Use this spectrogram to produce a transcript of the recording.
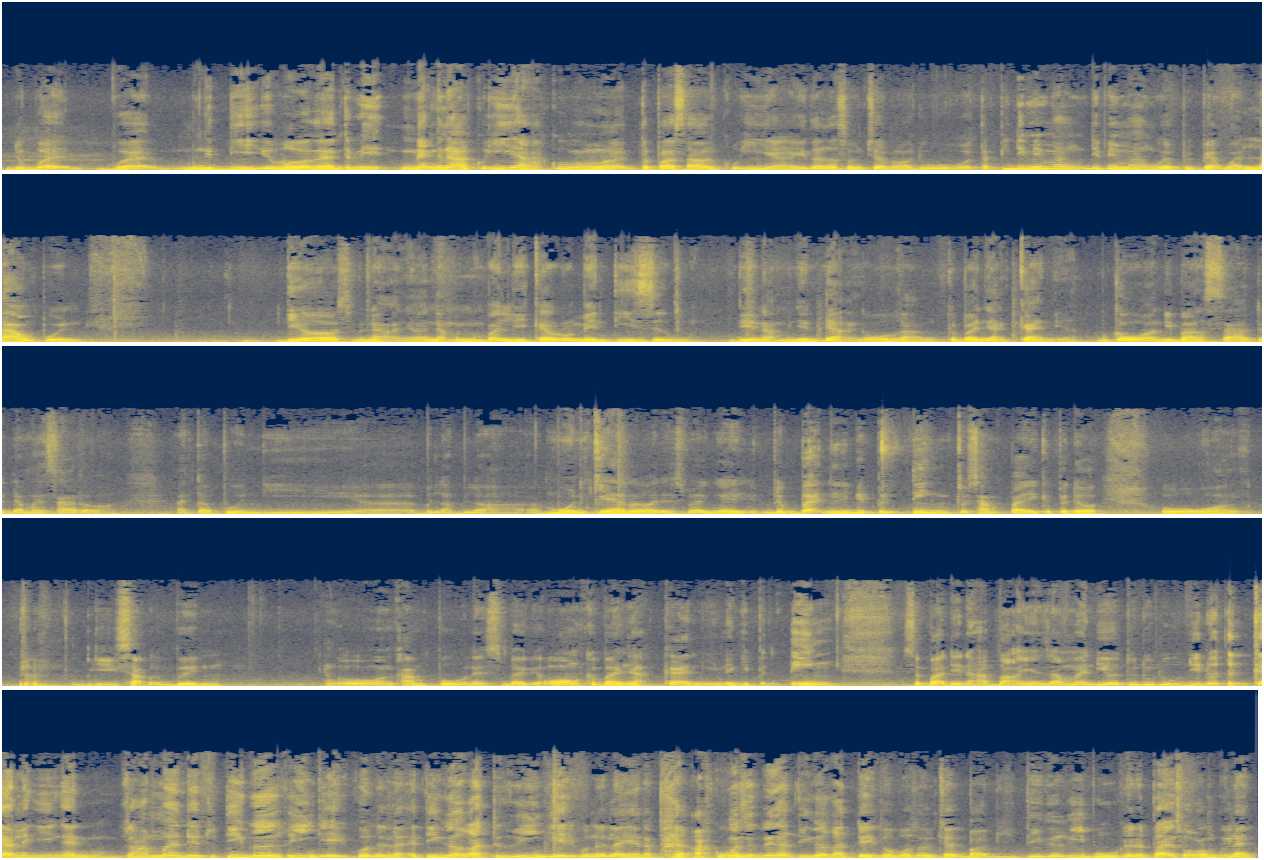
Dia buat buat mengedik apa kan. Tapi nak kena aku iya aku memang terpaksa aku iya kita rasa macam aduh. Tapi dia memang dia memang well prepared walaupun dia sebenarnya nak mengembalikan romantism. Dia nak menyedakkan orang kebanyakannya. Bukan orang di bangsa atau Damansara ataupun di uh, belah-belah uh, Mon Kiara dan sebagainya. Debat ni lebih penting untuk sampai kepada orang di suburban orang kampung dan sebagainya. Orang kebanyakan ni lagi penting sebab dia nak abang yang zaman dia tu dulu dia duk tekan lagi kan. Zaman dia tu 3 ringgit pun eh, 300 ringgit pun layan dapat. Aku masa dengar 300 tu aku rasa macam babi 3000 kan dapat seorang bulan.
